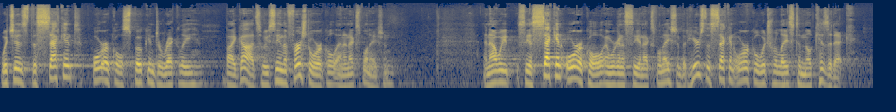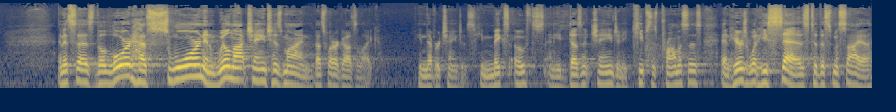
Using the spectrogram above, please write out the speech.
which is the second oracle spoken directly by God. So we've seen the first oracle and an explanation. And now we see a second oracle, and we're going to see an explanation. But here's the second oracle, which relates to Melchizedek. And it says, The Lord has sworn and will not change his mind. That's what our God's like. He never changes. He makes oaths and he doesn't change and he keeps his promises. And here's what he says to this Messiah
